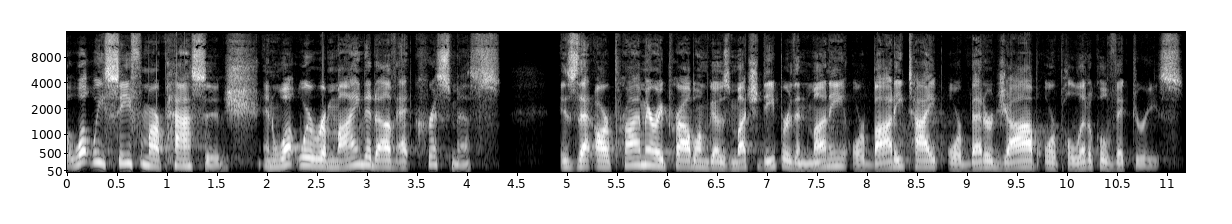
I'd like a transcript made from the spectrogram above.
But what we see from our passage and what we're reminded of at Christmas is that our primary problem goes much deeper than money or body type or better job or political victories.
